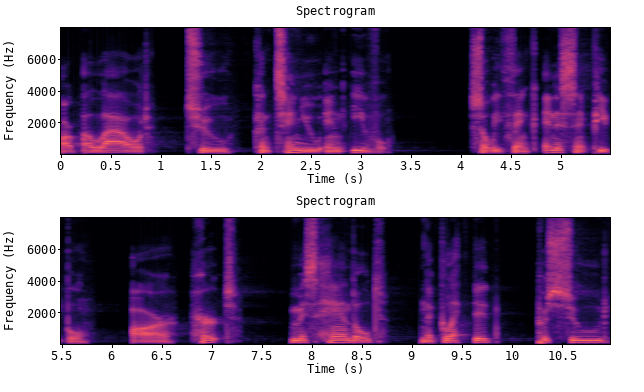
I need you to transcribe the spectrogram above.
are allowed to continue in evil. So we think innocent people are hurt, mishandled, neglected, pursued,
